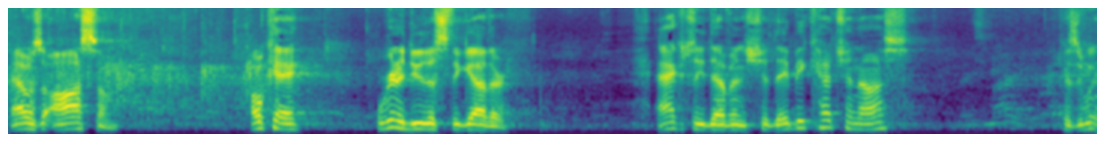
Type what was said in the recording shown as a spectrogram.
That was awesome. Okay, we're going to do this together. Actually, Devin, should they be catching us? Because we.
